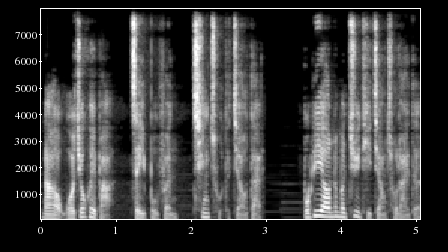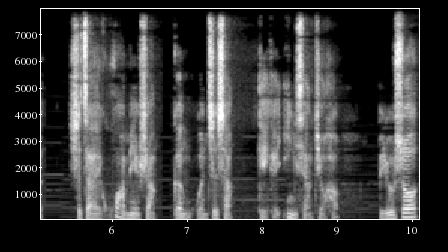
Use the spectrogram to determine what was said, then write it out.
那我就会把这一部分清楚地交代。不必要那么具体讲出来的，是在画面上跟文字上给个印象就好。比如说，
